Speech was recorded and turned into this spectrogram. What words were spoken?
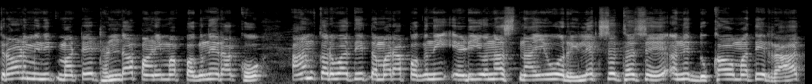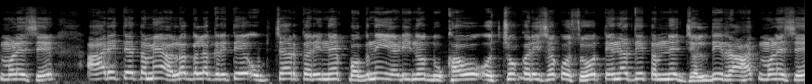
ત્રણ મિનિટ માટે ઠંડા પાણીમાં પગને રાખો. આમ કરવાથી તમારા પગની એડીઓના સ્નાયુઓ રિલેક્સ થશે અને દુખાવામાંથી રાહત મળે છે. આ રીતે તમે અલગ અલગ રીતે ઉપચાર કરીને પગની એડીનો દુખાવો ઓછો કરી શકો છો. તેનાથી તમને જલ્દી રાહત મળે છે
